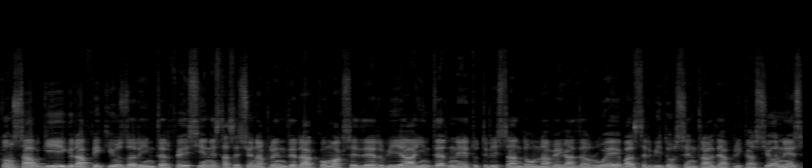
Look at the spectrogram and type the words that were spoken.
con SAP GUI Graphic User Interface y en esta sesión aprenderá cómo acceder vía internet utilizando un navegador web al servidor central de aplicaciones.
